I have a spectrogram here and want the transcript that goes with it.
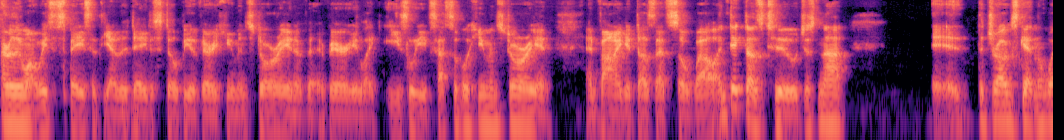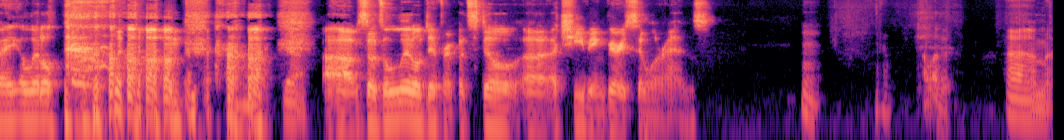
I really want Waste of Space at the end of the day to still be a very human story and a very like easily accessible human story, and and Vonnegut does that so well, and Dick does too. Just not it, the drugs get in the way a little. um, yeah. Um, so it's a little different, but still uh, achieving very similar ends. Hmm. I love it. Um,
